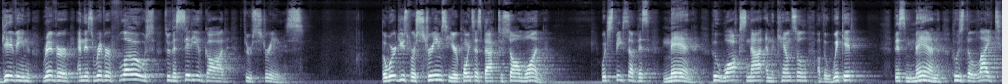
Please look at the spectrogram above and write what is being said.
giving river, and this river flows through the city of God through streams. The word used for streams here points us back to Psalm 1, which speaks of this man who walks not in the counsel of the wicked, this man whose delight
